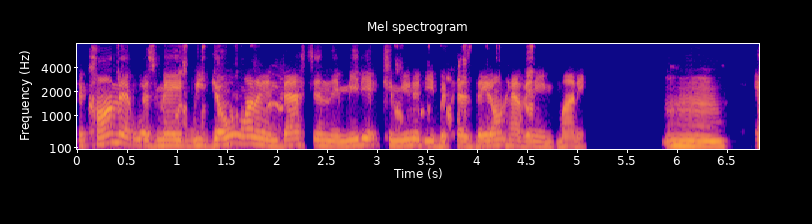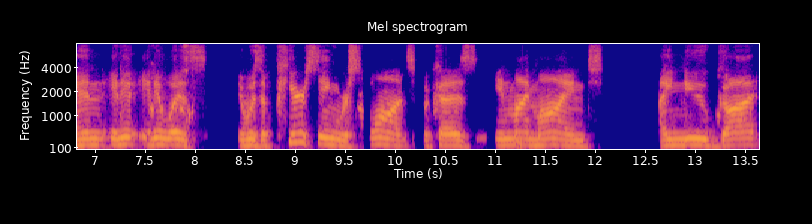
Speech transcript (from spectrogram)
the comment was made we don't want to invest in the immediate community because they don't have any money mm-hmm. and and it, and it was it was a piercing response because in my mind i knew god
